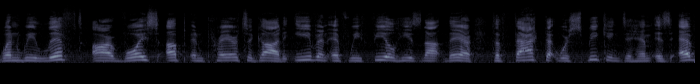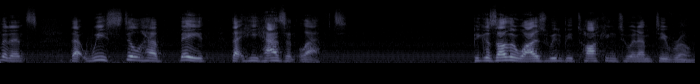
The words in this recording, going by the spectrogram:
when we lift our voice up in prayer to God, even if we feel He's not there, the fact that we're speaking to Him is evidence that we still have faith that He hasn't left. Because otherwise, we'd be talking to an empty room.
